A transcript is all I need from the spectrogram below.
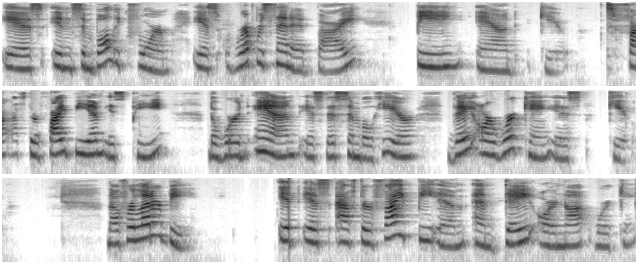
is in symbolic form is represented by P and Q. After 5 p.m. is P. The word and is this symbol here. They are working is Q. Now for letter B, it is after 5 p.m. and they are not working.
